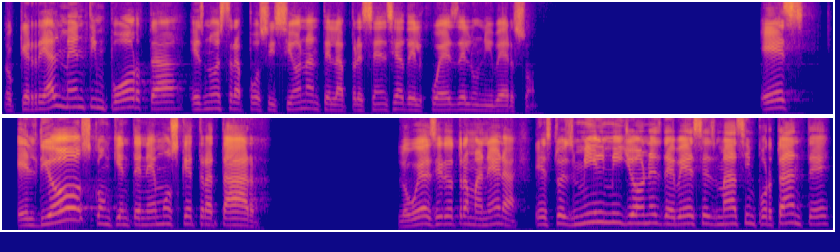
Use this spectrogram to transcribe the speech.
Lo que realmente importa es nuestra posición ante la presencia del juez del universo. Es el Dios con quien tenemos que tratar. Lo voy a decir de otra manera. Esto es mil millones de veces más importante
